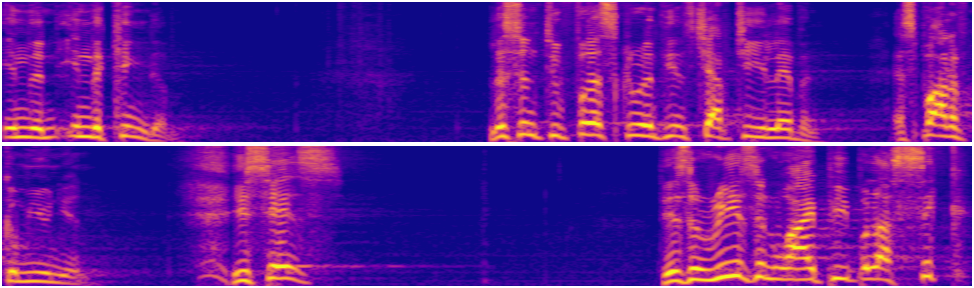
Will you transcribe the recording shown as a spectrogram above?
in the, in the kingdom. Listen to 1 Corinthians chapter 11 as part of communion. He says, There's a reason why people are sick.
